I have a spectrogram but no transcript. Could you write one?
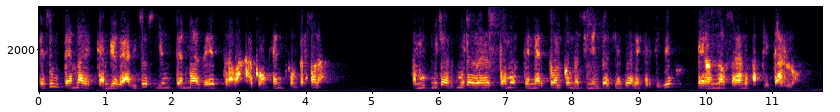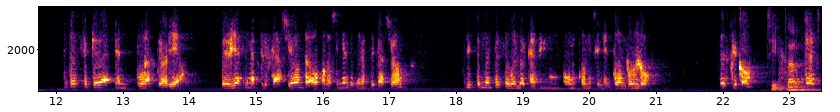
es un tema de cambio de hábitos y un tema de trabajar con gente, con personas. Muchas, muchas veces podemos tener todo el conocimiento de ciencia del ejercicio, pero no sabemos aplicarlo. Entonces se queda en pura teoría. Teoría sin aplicación o conocimiento sin aplicación, tristemente se vuelve casi un, un conocimiento nulo ¿Te explicó? Sí, claro. Entonces,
